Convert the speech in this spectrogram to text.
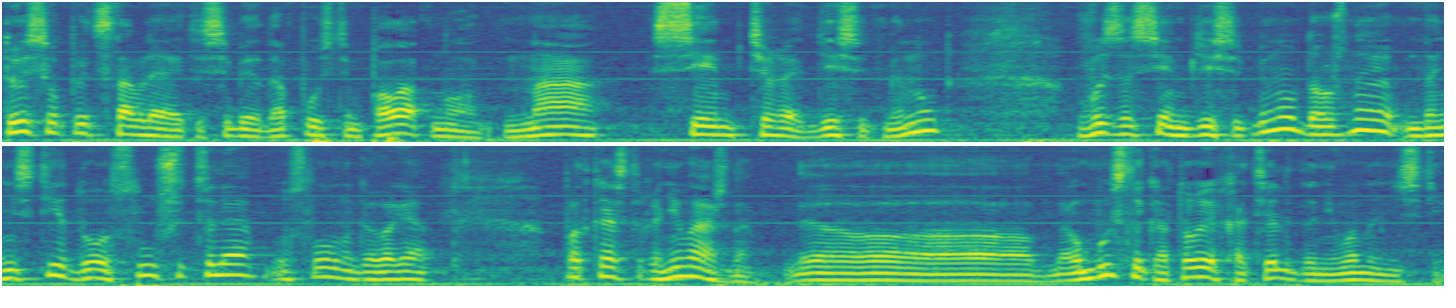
То есть вы представляете себе, допустим, полотно на 7-10 минут, вы за 7-10 минут должны донести до слушателя, условно говоря, подкастера, неважно, э, мысли, которые хотели до него нанести.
